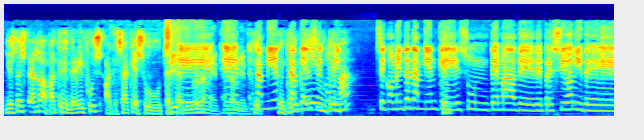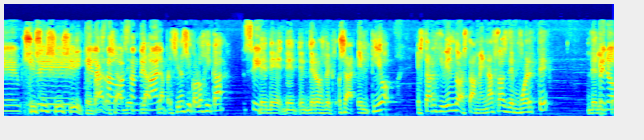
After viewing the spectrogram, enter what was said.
Yo estoy esperando a Patrick Dreyfus a que saque su Sí, tercer yo libro. también, yo también. Que- también, que creo también que hay se, un comen- tema- se comenta también que es un tema de depresión y de, Sí, sí, de- sí, sí, que él ha total. o estado de- bastante la, mal. la presión psicológica Sí. de, los lectores. O sea, el tío está recibiendo hasta amenazas de muerte de pero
